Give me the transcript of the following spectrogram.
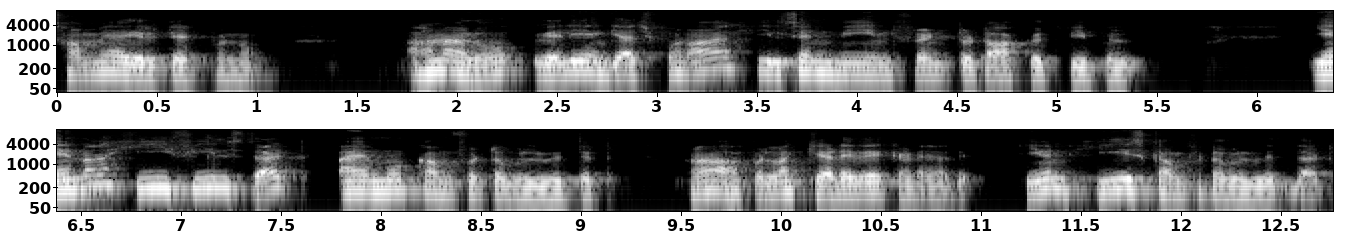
செம்மையா இரிட்டேட் பண்ணும். ஆனாலும் வெளியே எங்கேயாச்சும் போனால் he'll send me in front to talk with people ஏன்னா he feels that I am more comfortable with it ஆனால் அப்படிலாம் கிடையவே கிடையாது. Even he is comfortable with that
